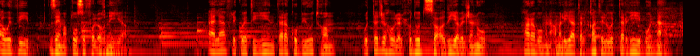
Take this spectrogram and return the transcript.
أو الذيب زي ما بتوصفه الأغنية. آلاف الكويتيين تركوا بيوتهم واتجهوا للحدود السعودية بالجنوب هربوا من عمليات القتل والترهيب والنهب.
